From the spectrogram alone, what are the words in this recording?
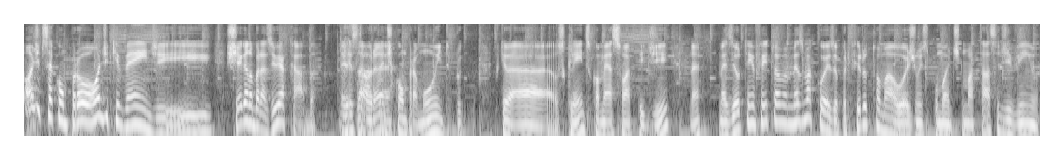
Onde que você comprou? Onde que vende? E chega no Brasil e acaba. O restaurante é. compra muito, porque uh, os clientes começam a pedir, né? Mas eu tenho feito a mesma coisa. Eu prefiro tomar hoje um espumante numa taça de vinho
